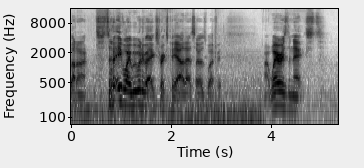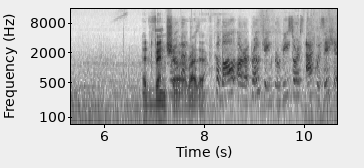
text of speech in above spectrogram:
I don't know. So either way, we would have got extra XP out of that, so it was worth it. Alright, where is the next adventure? Right there. Cabal are approaching for resource acquisition.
